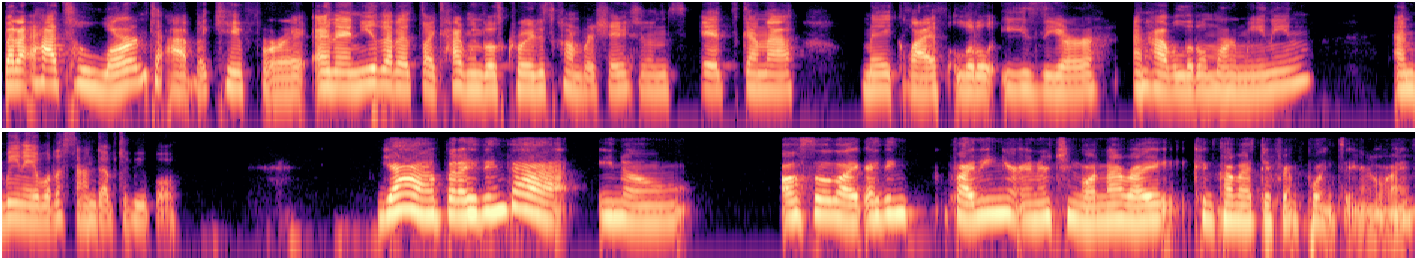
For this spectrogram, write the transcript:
But I had to learn to advocate for it, and I knew that it's like having those courageous conversations. It's gonna make life a little easier and have a little more meaning, and being able to stand up to people. Yeah, but I think that you know also like I think finding your inner chingona, right, can come at different points in your life,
